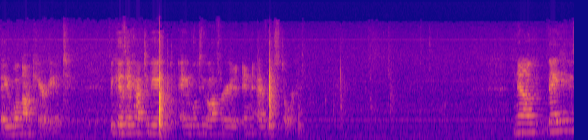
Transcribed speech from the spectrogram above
they will not carry it because they have to be able to offer it in every store. Now, they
